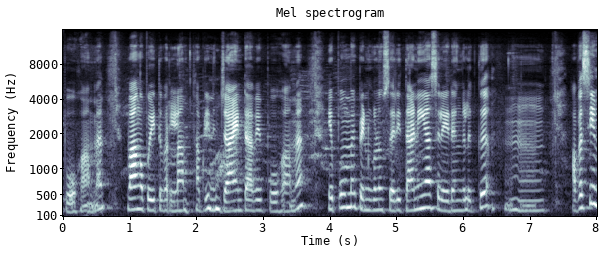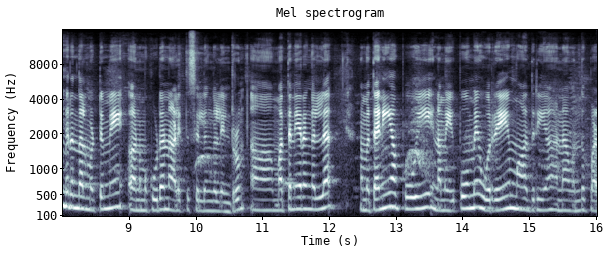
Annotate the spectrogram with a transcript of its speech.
போகாமல் வாங்க போயிட்டு வரலாம் அப்படின்னு ஜாயிண்ட்டாகவே போகாமல் எப்போவுமே பெண்களும் சரி தனியாக சில இடங்களுக்கு அவசியம் இருந்தால் மட்டுமே நமக்கு உடன் அழைத்து செல்லுங்கள் என்றும் மற்ற நேரங்களில் நம்ம தனியாக போய் நம்ம எப்போவுமே ஒரே மாதிரியான வந்து பழ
